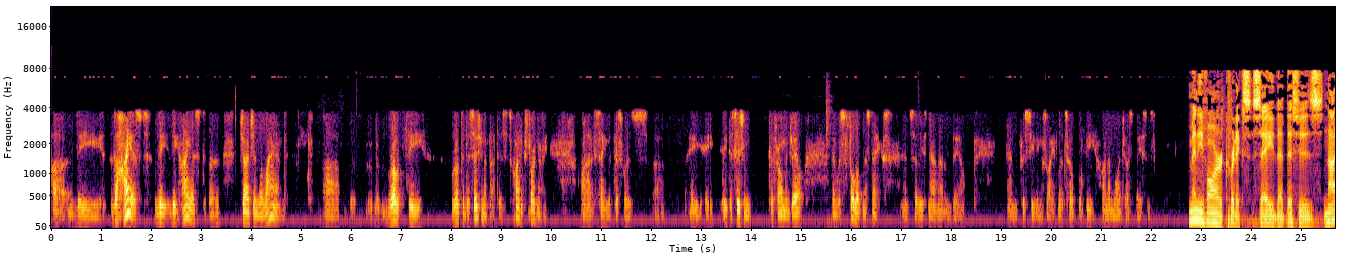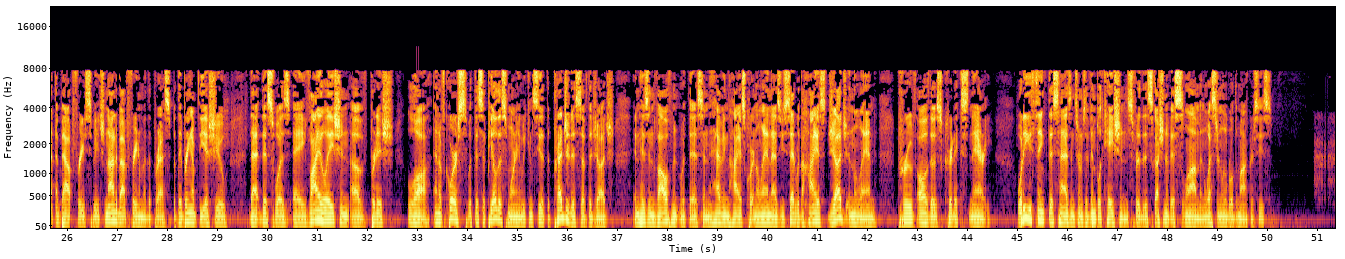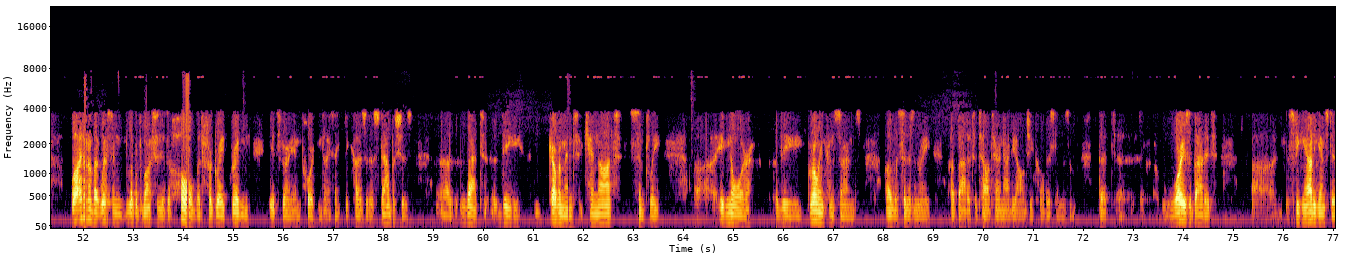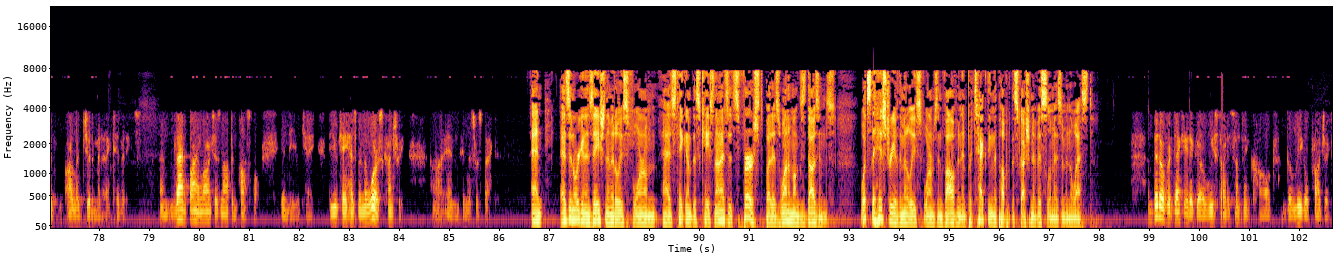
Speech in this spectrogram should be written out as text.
Uh, the the highest the the highest uh, judge in the land uh, wrote the wrote the decision about this. It's quite extraordinary, uh, saying that this was a, a, a decision to throw him in jail that was full of mistakes, and so he's now out on bail, and the proceedings, right, let's hope, will be on a more just basis many of our critics say that this is not about free speech, not about freedom of the press, but they bring up the issue that this was a violation of British law. And of course, with this appeal this morning, we can see that the prejudice of the judge in his involvement with this and having the highest court in the land, as you said, with the highest judge in the land, proved all of those critics nary. What do you think this has in terms of implications for the discussion of Islam and Western liberal democracies? Well, I don't know about Western liberal democracy as a whole, but for Great Britain, it's very important, I think, because it establishes uh, that the government cannot simply uh, ignore the growing concerns of the citizenry about a totalitarian ideology called Islamism that uh, worries about it, uh, speaking out against it are legitimate activities. And that, by and large, has not been possible in the UK. The UK has been the worst country uh, in, in this respect. And as an organization, the Middle East Forum has taken up this case not as its first, but as one amongst dozens. What's the history of the Middle East Forum's involvement in protecting the public discussion of Islamism in the West? A bit over a decade ago, we started something called the Legal Project.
